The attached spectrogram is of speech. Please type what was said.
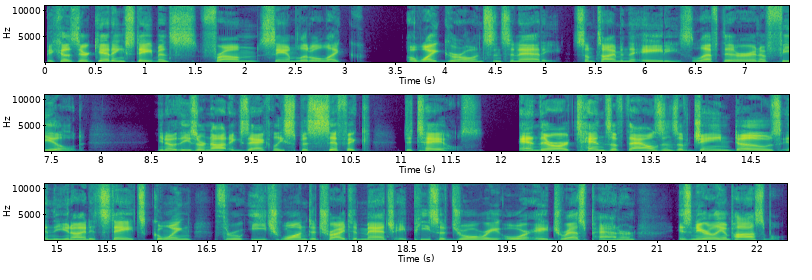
because they're getting statements from Sam Little like a white girl in Cincinnati sometime in the 80s left there in a field. You know, these are not exactly specific details. And there are tens of thousands of Jane Does in the United States going through each one to try to match a piece of jewelry or a dress pattern is nearly impossible,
